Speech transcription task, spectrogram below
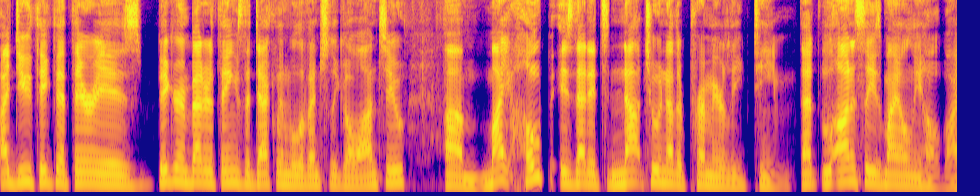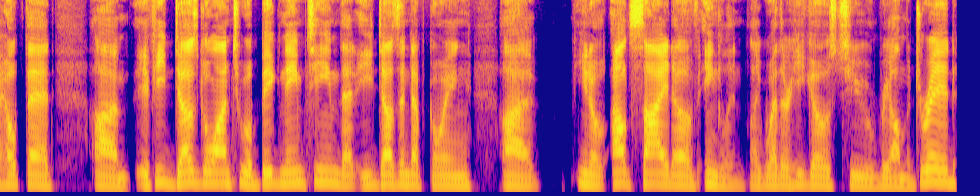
I do think that there is bigger and better things that Declan will eventually go on to. Um, my hope is that it's not to another Premier League team. That honestly is my only hope. I hope that um, if he does go on to a big name team, that he does end up going, uh, you know, outside of England, like whether he goes to Real Madrid,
